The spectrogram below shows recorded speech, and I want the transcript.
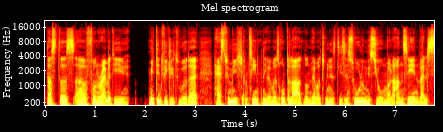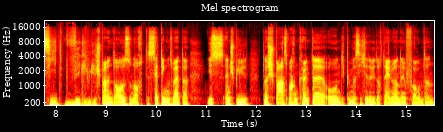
dass das äh, von Remedy mitentwickelt wurde, heißt für mich, am 10. werden wir es runterladen und werden wir zumindest diese Solo-Mission mal ansehen, weil es sieht wirklich, wirklich spannend aus und auch das Setting und so weiter ist ein Spiel, das Spaß machen könnte und ich bin mir sicher, da wird auch der eine oder andere im Forum dann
